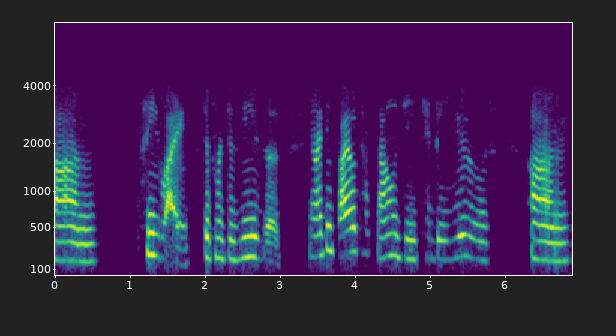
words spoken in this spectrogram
um, sea lice, different diseases. You know, I think biotechnology can be used um,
